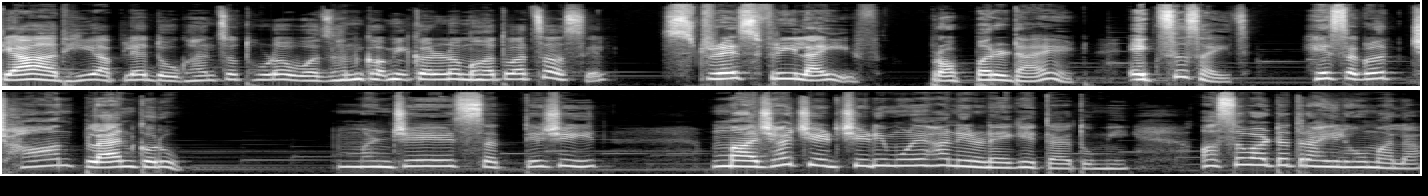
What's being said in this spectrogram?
त्याआधी आपल्या दोघांचं थोडं वजन कमी करणं महत्त्वाचं असेल. Stress free life proper diet exercise हे सगळं छान प्लॅन करू. म्हणजे सत्यजित माझ्या चिडचिडीमुळे हा निर्णय घेताय तुम्ही. असं वाटत राहील हो मला.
